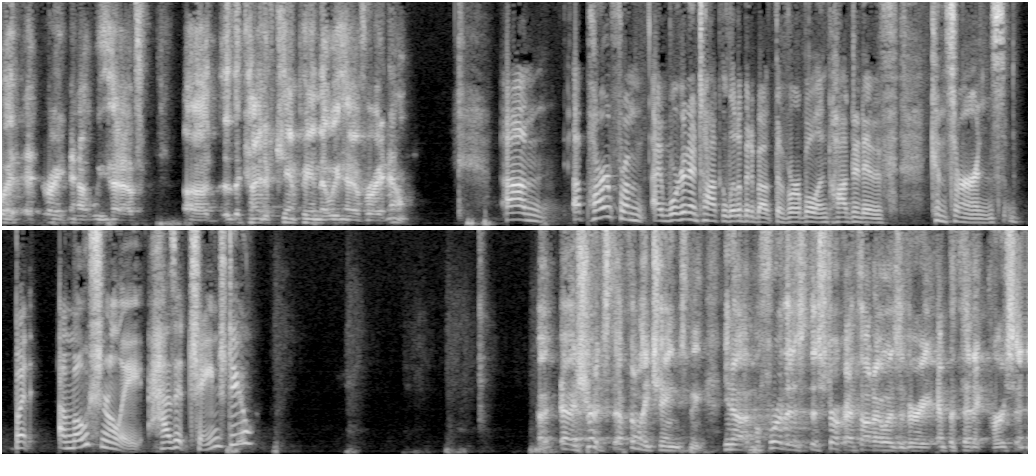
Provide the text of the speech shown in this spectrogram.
But right now we have uh, the kind of campaign that we have right now. Um, apart from, we're going to talk a little bit about the verbal and cognitive concerns, but emotionally, has it changed you? Uh, uh, sure, it's definitely changed me. You know, before this the stroke, I thought I was a very empathetic person,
